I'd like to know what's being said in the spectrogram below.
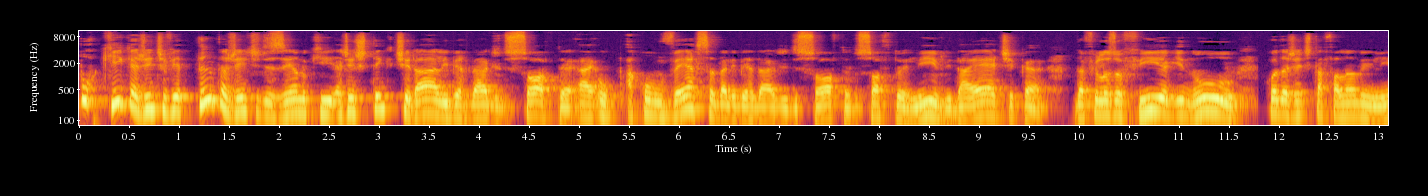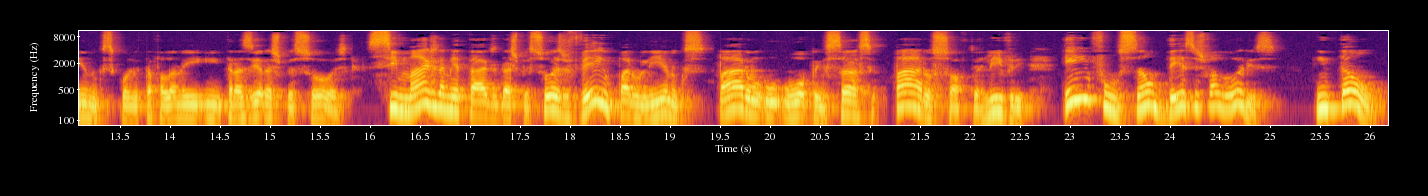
por que, que a gente vê tanta gente dizendo que a gente tem que tirar a liberdade de software, a, a, conversa da liberdade de software, do software livre, da ética, da filosofia GNU, quando a gente está falando em Linux, quando está falando em, em trazer as pessoas? Se mais da metade das pessoas veio para o Linux, para o, o open source, para o software livre, em função desses valores. Então,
